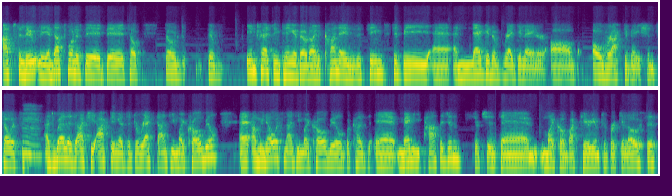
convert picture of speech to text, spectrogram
Absolutely, and that's one of the the so so the interesting thing about itaconate is it seems to be a, a negative regulator of overactivation. So it's mm. as well as actually acting as a direct antimicrobial, uh, and we know it's an antimicrobial because uh, many pathogens such as um, Mycobacterium tuberculosis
